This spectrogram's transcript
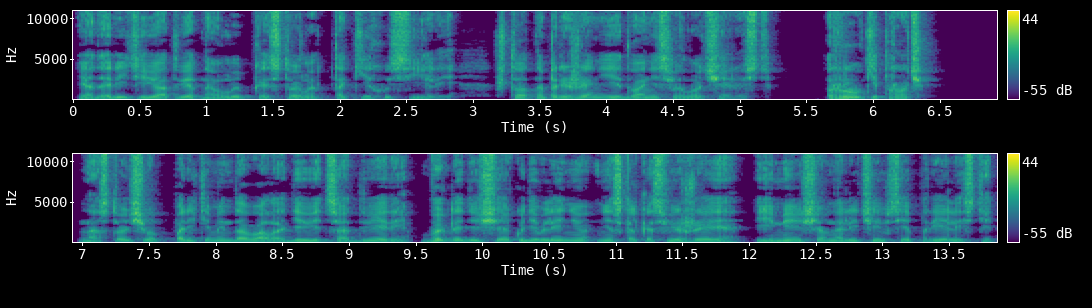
и одарить ее ответной улыбкой стоило таких усилий, что от напряжения едва не свело челюсть. «Руки прочь!» Настойчиво порекомендовала девица от двери, выглядящая, к удивлению, несколько свежее и имеющая в наличии все прелести,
